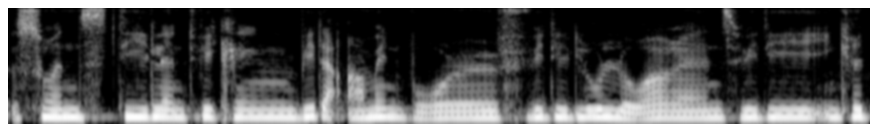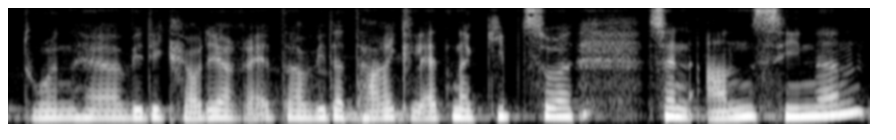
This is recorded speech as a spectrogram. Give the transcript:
so einen Stil entwickeln wie der Armin Wolf, wie die Lou Lorenz, wie die Ingrid Thurnherr, wie die Claudia Reiter, wie der Tarek Leitner. Gibt so, so ein Ansinnen?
